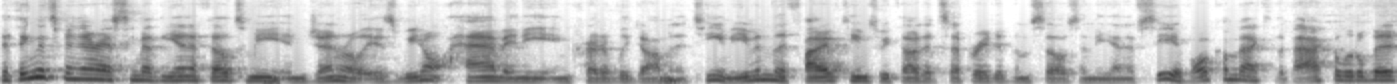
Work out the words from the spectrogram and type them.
the thing that's been interesting about the NFL to me in general is we don't have any incredibly dominant team. Even the five teams we thought had separated themselves in the NFC have all come back to the pack a little bit.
